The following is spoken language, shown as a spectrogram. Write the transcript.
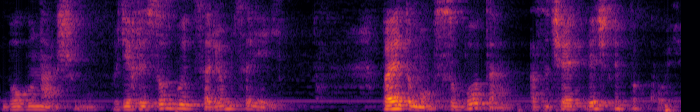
Богу нашему, где Христос будет царем царей. Поэтому суббота означает вечный покой.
